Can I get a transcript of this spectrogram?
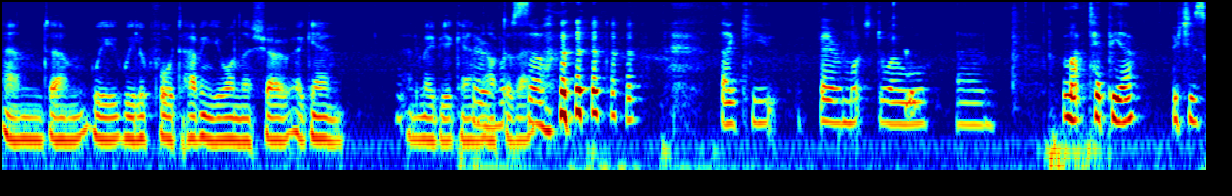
and um, we we look forward to having you on the show again, and maybe again very after much that. so. Thank you very much, Dwell. Um, Matt Tepia, which is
